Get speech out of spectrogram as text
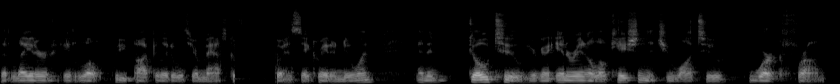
but later it will be populated with your maps. Go ahead and say create a new one, and then go to. You're going to enter in a location that you want to work from.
